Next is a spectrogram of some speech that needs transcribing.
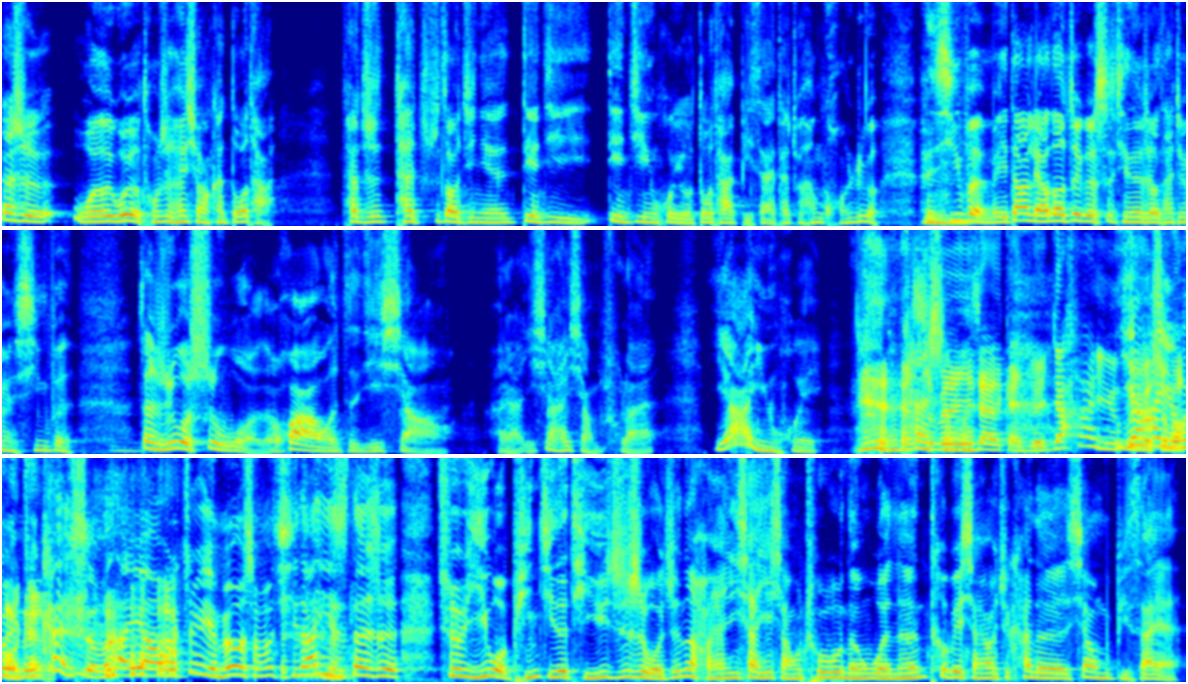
但是我我有同事很喜欢看 DOTA，他知他知道今年电竞电竞会有 DOTA 比赛，他就很狂热，很兴奋。每当聊到这个事情的时候，他就很兴奋。但如果是我的话，我自己想，哎呀，一下还想不出来亚运会 能看什么是不是一？下感觉亚运会亚运会能看什么？哎呀，我这也没有什么其他意思，但是就是以我贫瘠的体育知识，我真的好像一下也想不出能我能特别想要去看的项目比赛哎。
